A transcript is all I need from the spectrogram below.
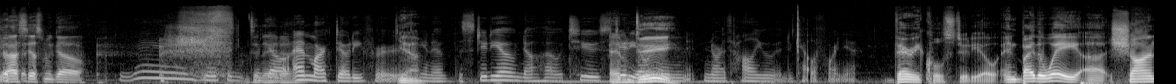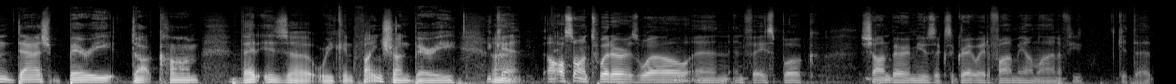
Gracias, Miguel. Yay, Jason and Mark Doty for Yeah. you know the studio NoHo Two studio MD. in North Hollywood, California. Very cool studio. And by the way, uh, Shawn-Barry.com. That is uh, where you can find Shawn Barry. You Uh, can. Also on Twitter as well and, and Facebook. Shawn Barry Music's a great way to find me online if you get that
